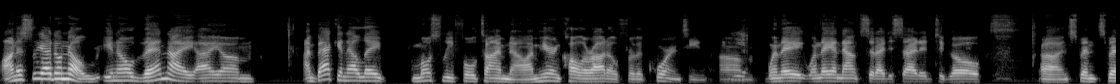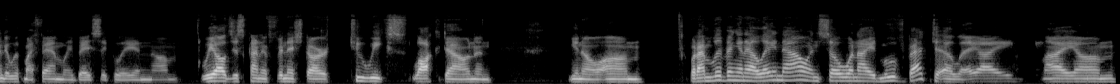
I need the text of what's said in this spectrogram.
honestly, I don't know. You know, then I, I, um, I'm back in LA mostly full time now. I'm here in Colorado for the quarantine. Um, yeah. When they when they announced it, I decided to go uh, and spend spend it with my family basically, and um, we all just kind of finished our two weeks lockdown and you know, um, but I'm living in LA now. And so when I had moved back to LA, I, I, um,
